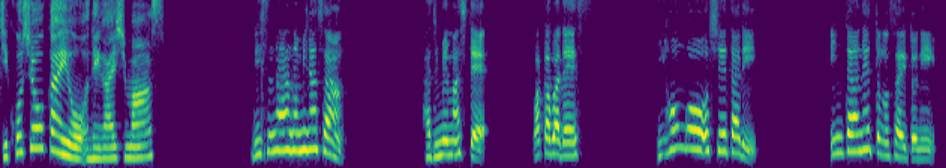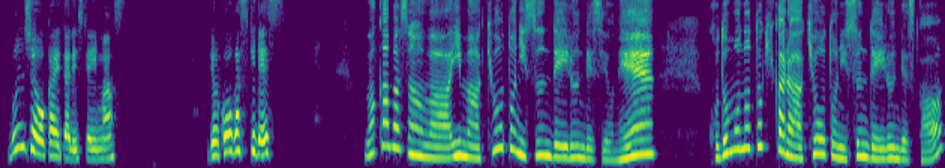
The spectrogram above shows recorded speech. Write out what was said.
自己紹介をお願いします。リスナーの皆さん、はじめまして、若葉です。日本語を教えたり、インターネットのサイトに文章を書いたりしています。旅行が好きです。若葉さんは今京都に住んでいるんですよね。子供の時から京都に住んでいるんですか？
